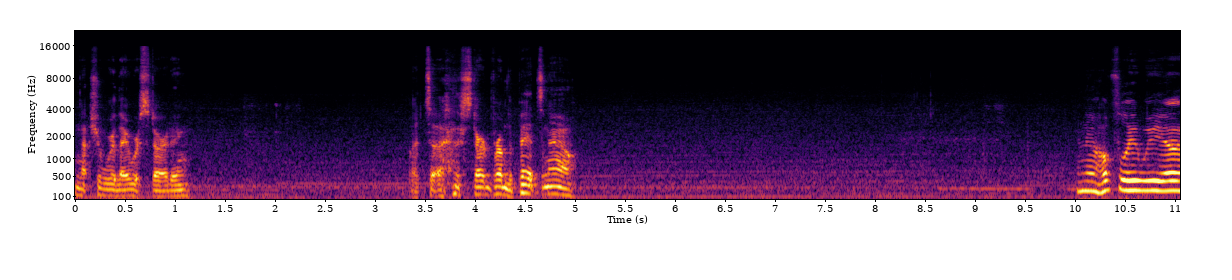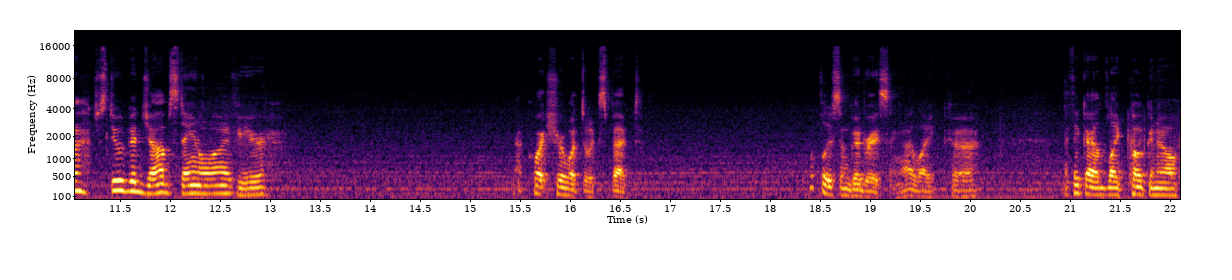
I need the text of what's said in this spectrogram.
Not sure where they were starting. But uh, they're starting from the pits now. You know, hopefully we uh, just do a good job staying alive here. Not quite sure what to expect. Hopefully some good racing. I like, uh, I think I'd like Pocono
